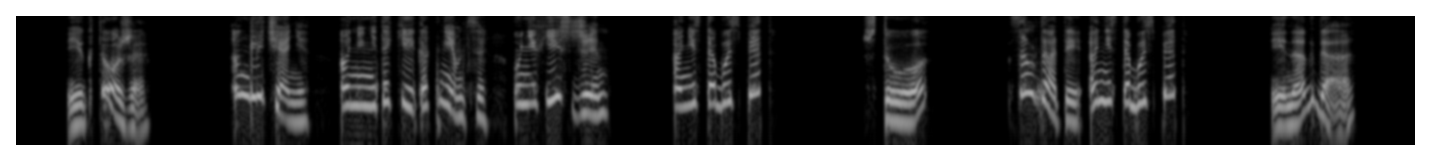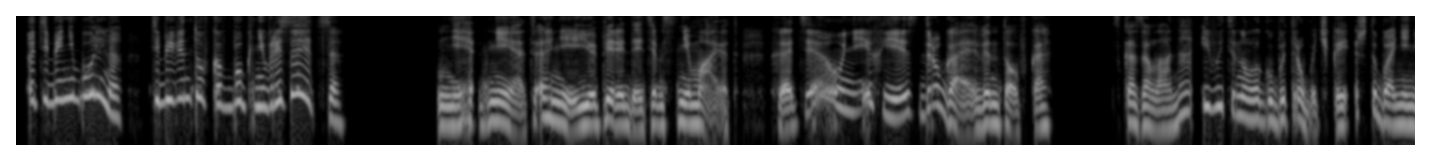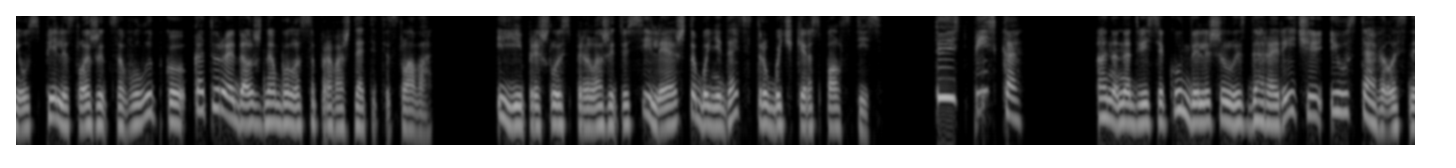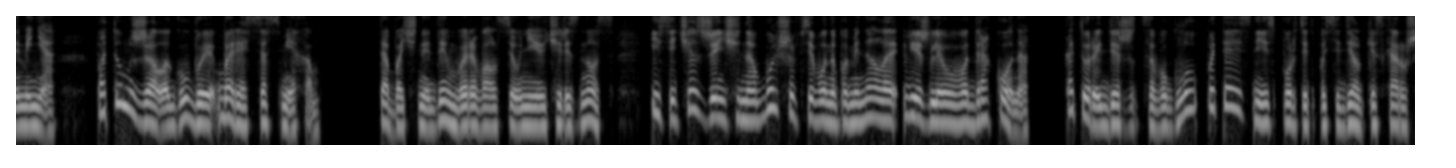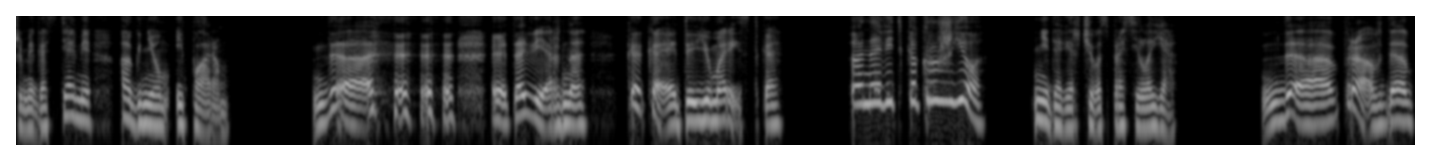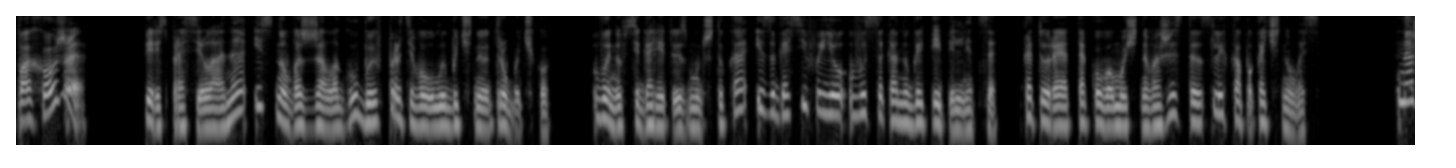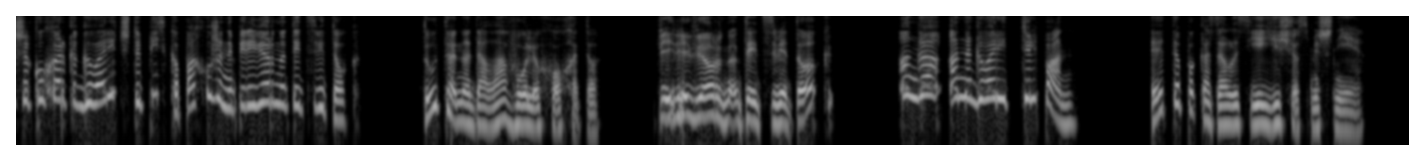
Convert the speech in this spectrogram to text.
«И кто же?» «Англичане. Они не такие, как немцы. У них есть джин. Они с тобой спят?» «Что?» «Солдаты. Они с тобой спят?» «Иногда». «А тебе не больно? Тебе винтовка в бок не врезается?» «Нет, нет, они ее перед этим снимают, хотя у них есть другая винтовка», сказала она и вытянула губы трубочкой, чтобы они не успели сложиться в улыбку, которая должна была сопровождать эти слова. И ей пришлось приложить усилия, чтобы не дать трубочке расползтись. «То есть писька?» Она на две секунды лишилась дара речи и уставилась на меня, потом сжала губы, борясь со смехом. Табачный дым вырывался у нее через нос, и сейчас женщина больше всего напоминала вежливого дракона, который держится в углу, пытаясь не испортить посиделки с хорошими гостями огнем и паром. «Да, это верно. Какая ты юмористка». «Она ведь как ружье», — недоверчиво спросила я. «Да, правда, похоже?» — переспросила она и снова сжала губы в противоулыбочную трубочку, вынув сигарету из мундштука и загасив ее в высоконогой пепельнице, которая от такого мощного жеста слегка покачнулась. «Наша кухарка говорит, что писька похожа на перевернутый цветок». Тут она дала волю хохоту. «Перевернутый цветок?» «Ага, она говорит тюльпан». Это показалось ей еще смешнее.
